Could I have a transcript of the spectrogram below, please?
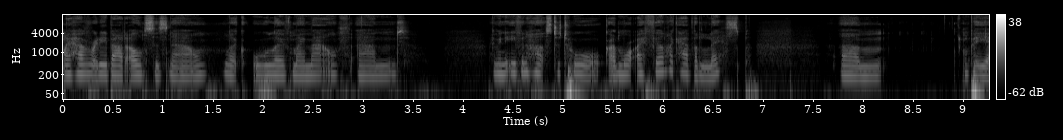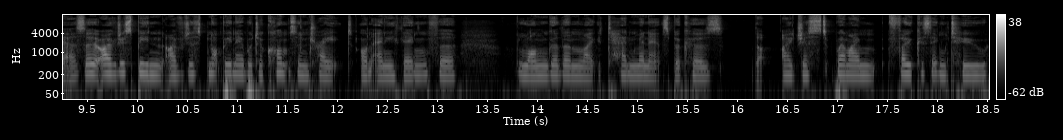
I have really bad ulcers now, like all over my mouth and I mean it even hurts to talk. I'm I feel like I have a lisp. Um but yeah, so I've just been I've just not been able to concentrate on anything for longer than like 10 minutes because I just when I'm focusing too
